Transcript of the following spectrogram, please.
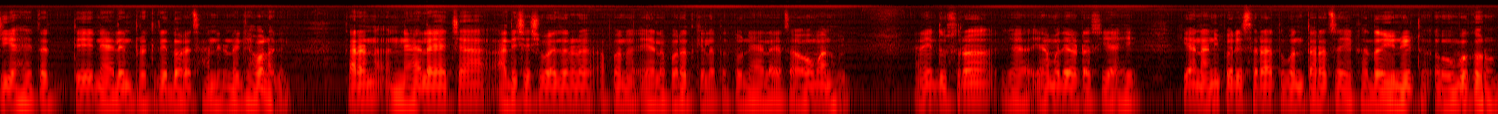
जी आहे तर ते न्यायालयीन प्रक्रियेद्वाराच हा निर्णय घ्यावा लागेल. कारण न्यायालयाच्या आदेशाशिवाय जर आपण याला परत केलं तर तो न्यायालयाचा अवमान होईल. आणि दुसरं या यामध्ये अट अशी आहे या नाणी परिसरात वनताराचं एखादं युनिट उभं करून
